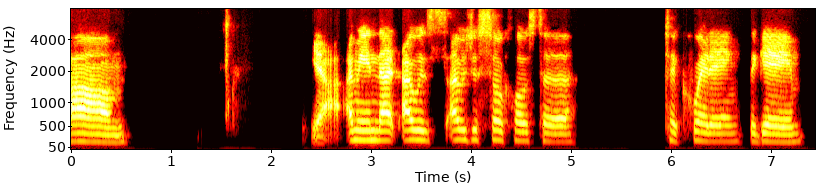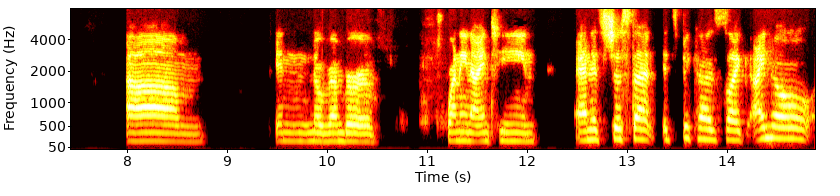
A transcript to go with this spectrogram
um, yeah, I mean that I was I was just so close to to quitting the game, um, in November of 2019, and it's just that it's because like I know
